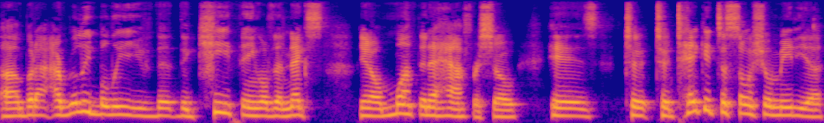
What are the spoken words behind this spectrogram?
Um, but I, I, really believe that the key thing over the next you know, month and a half or so is to to take it to social media,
